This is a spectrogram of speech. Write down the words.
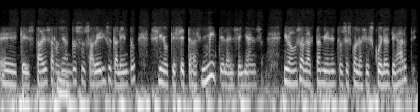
eh, que está desarrollando su saber y su talento, sino que se transmite la enseñanza. Y vamos a hablar también entonces con las escuelas de arte.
